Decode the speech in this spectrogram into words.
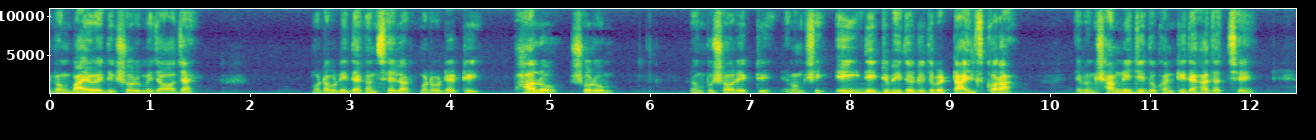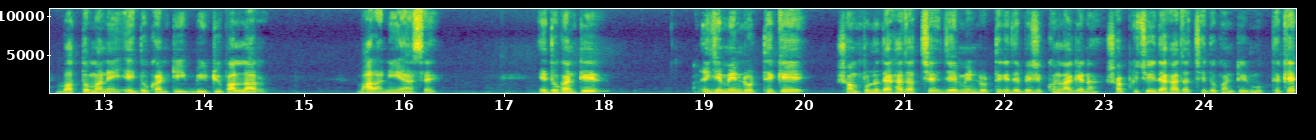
এবং বায়ো এদিক শোরুমে যাওয়া যায়। মোটামুটি দেখেন সেলার, মোটামুটি একটি ভালো শোরুম রংপুর শহরে একটি এবং সেই এই দিকটি ভিতরে ঢুকতে হবে টাইলস করা এবং সামনে যে দোকানটি দেখা যাচ্ছে, বর্তমানে এই দোকানটি বিউটি পার্লার ভাড়া নিয়ে আসে এই দোকানটির এই যে মেন রোড থেকে সম্পূর্ণ দেখা যাচ্ছে, যে মেন রোড থেকে যে বেশিক্ষণ লাগে না সব কিছুই দেখা যাচ্ছে দোকানটির মুখ থেকে।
